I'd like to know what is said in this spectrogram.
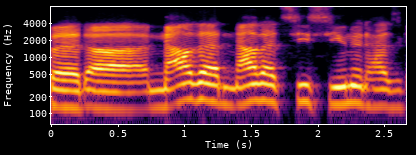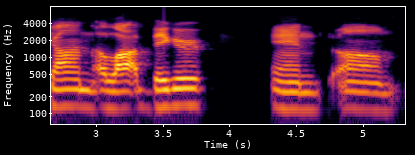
but uh, now that now that CC unit has gotten a lot bigger, and um,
